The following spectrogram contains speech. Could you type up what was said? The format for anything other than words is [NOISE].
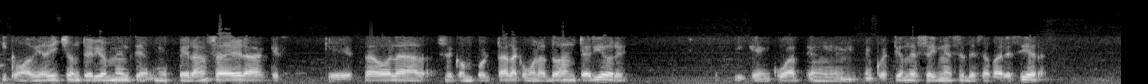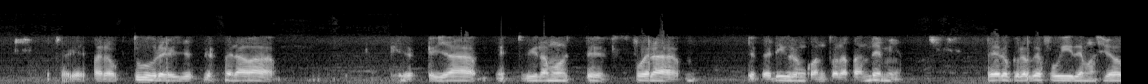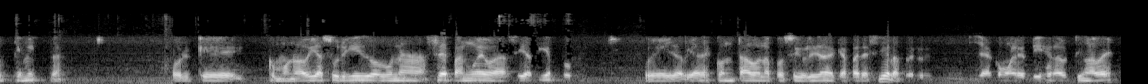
Y como había dicho anteriormente, mi esperanza era que, que esta ola se comportara como las dos anteriores y que en, en, en cuestión de seis meses desapareciera. O sea que para octubre yo, esperaba que, ya estuviéramos este, fuera de peligro en cuanto a la pandemia, pero creo que fui demasiado optimista porque como no había surgido una cepa nueva hacía tiempo, pues yo había descontado la posibilidad de que apareciera, pero ya como les dije la última vez,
